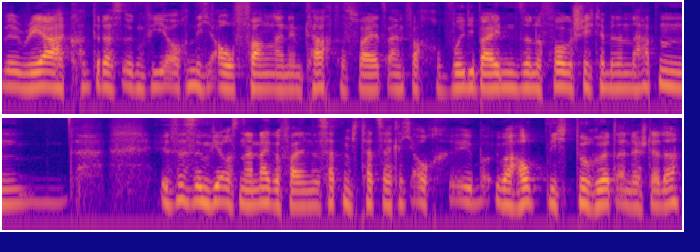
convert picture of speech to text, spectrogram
Rhea konnte das irgendwie auch nicht auffangen an dem Tag. Das war jetzt einfach, obwohl die beiden so eine Vorgeschichte miteinander hatten, ist es irgendwie auseinandergefallen. Das hat mich tatsächlich auch überhaupt nicht berührt an der Stelle.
